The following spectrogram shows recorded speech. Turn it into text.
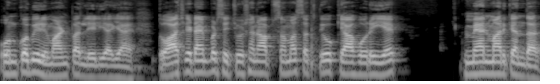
उनको भी रिमांड पर ले लिया गया है। तो आज के टाइम पर सिचुएशन आप समझ सकते हो क्या हो रही है। म्यांमार के अंदर।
